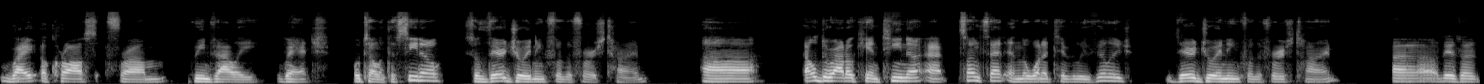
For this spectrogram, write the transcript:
right across from Green Valley Ranch Hotel and Casino. So they're joining for the first time. Uh, El Dorado Cantina at Sunset and the one at Tivoli Village, they're joining for the first time. Uh, there's a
